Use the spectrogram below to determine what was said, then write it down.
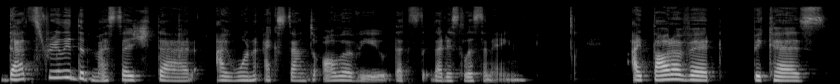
that's really the message that I want to extend to all of you that's that is listening. I thought of it because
